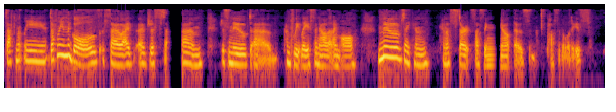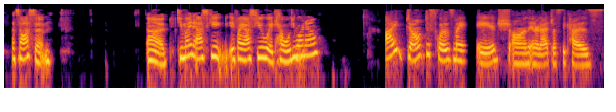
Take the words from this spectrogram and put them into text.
Definitely, definitely in the goals. So I've I've just um just moved uh, completely. So now that I'm all moved, I can kind of start sussing out those possibilities. That's awesome. Uh, do you mind asking if I ask you like how old you are now? I don't disclose my age on the internet just because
